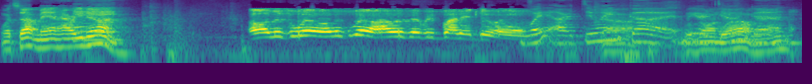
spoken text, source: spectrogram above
What's up, man? How are you doing? All is well, all is well. How is everybody doing? We are doing Uh, good. We we're doing well, good. man.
